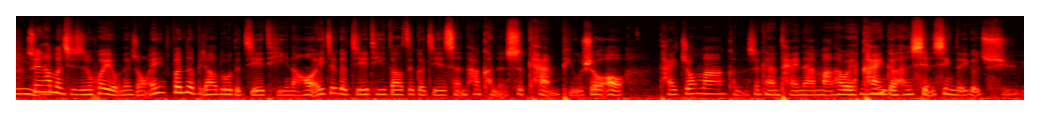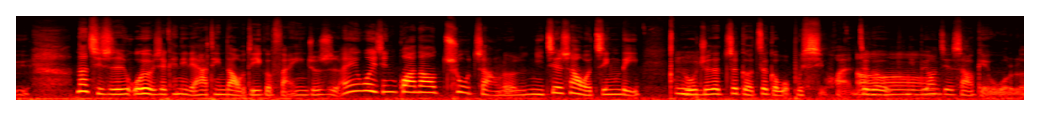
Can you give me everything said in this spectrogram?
嗯，所以他们其实会有那种诶分的比较多的阶梯，然后诶这个阶梯到这个阶层，他可能是看，比如说哦。台中吗？可能是看台南嘛，他会看一个很显性的一个区域。嗯、那其实我有一些 candidate，他听到我第一个反应就是：哎，我已经挂到处长了，你介绍我经理。嗯、我觉得这个这个我不喜欢，这个你不用介绍给我了。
